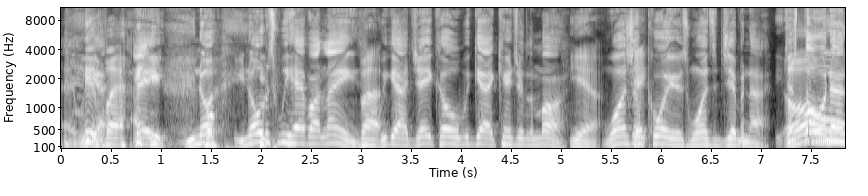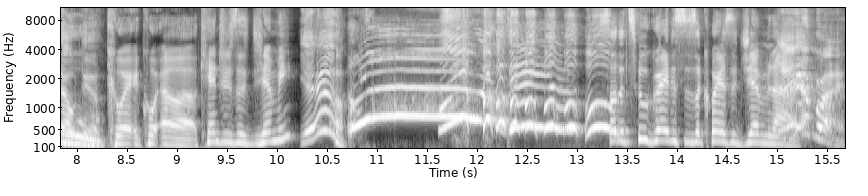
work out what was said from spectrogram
Hey, we got, But- hey, you know, you notice we have our lanes. But- we got J. Cole, we got Kendrick Lamar. Yeah. One's J- Aquarius, one's a Gemini. Just throwing that out there. Oh, Qu- Qu- uh, Kendrick's and Jimmy. Yeah. So the two greatest is Aquarius and Gemini. Damn right.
